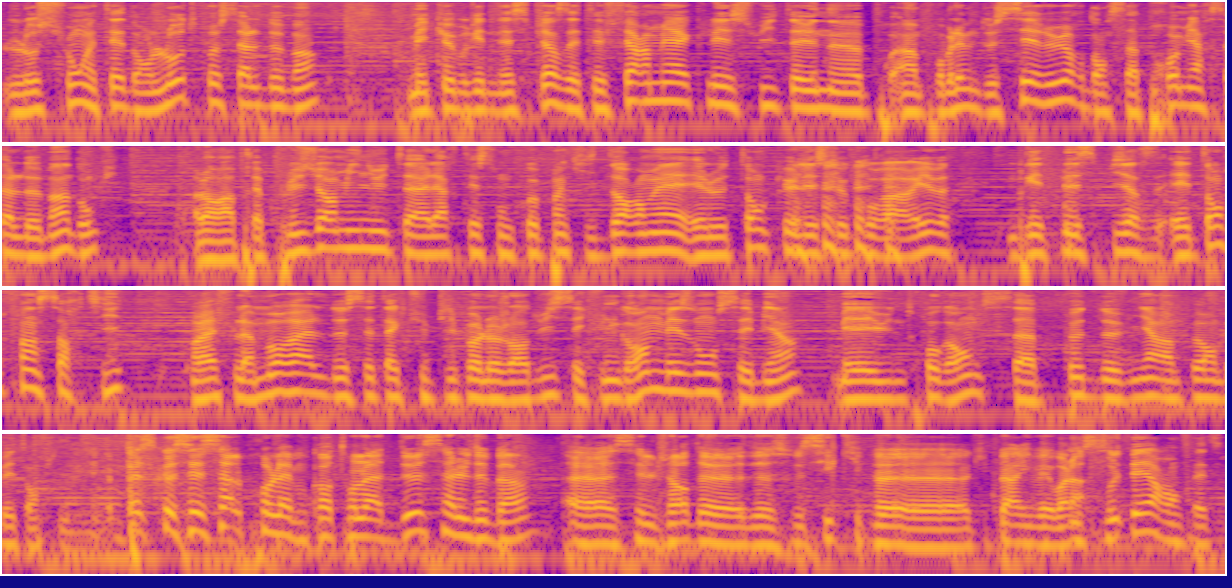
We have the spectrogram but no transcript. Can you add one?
lotion était dans l'autre salle de bain, mais que Britney Spears était fermée à clé suite à une, un problème de serrure dans sa première salle de bain. Donc, alors après plusieurs minutes à alerter son copain qui dormait et le temps que les secours arrivent, Britney Spears est enfin sortie. Bref, la morale de cette Actu People aujourd'hui, c'est qu'une grande maison, c'est bien, mais une trop grande, ça peut devenir un peu embêtant finalement. Parce que c'est ça le problème. Quand on a deux salles de bain, euh, c'est le genre de, de souci qui peut, qui peut arriver. Voilà. Perd en fait.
